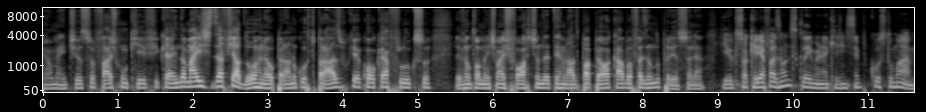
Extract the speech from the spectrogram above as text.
Realmente, isso faz com que fique ainda mais desafiador né, operar no curto prazo, porque qualquer fluxo eventualmente mais forte em um determinado papel acaba fazendo preço. Né? E eu só queria fazer um disclaimer, né? Que a gente sempre costuma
